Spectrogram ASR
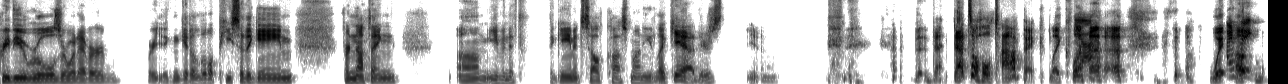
preview rules or whatever where you can get a little piece of the game for nothing um even if the game itself costs money. Like yeah, there's, you know, that, that's a whole topic. Like Yeah. wa- I uh, think-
